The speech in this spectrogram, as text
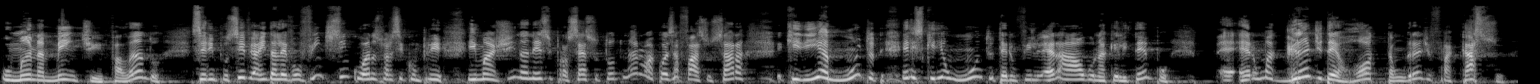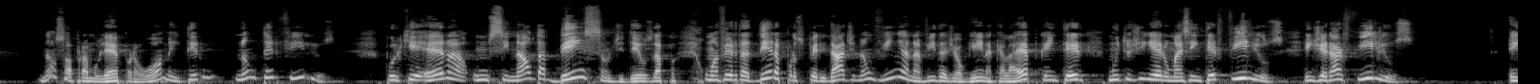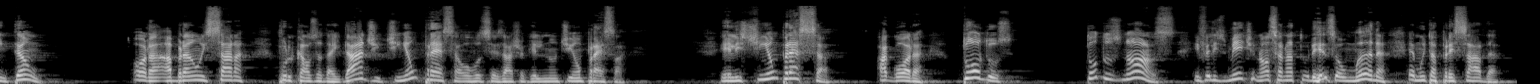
humanamente falando, ser impossível, ainda levou 25 anos para se cumprir. Imagina nesse processo todo, não era uma coisa fácil. Sara queria muito, eles queriam muito ter um filho, era algo naquele tempo, é, era uma grande derrota, um grande fracasso, não só para a mulher, para o homem, ter não ter filhos porque era um sinal da bênção de Deus. Uma verdadeira prosperidade não vinha na vida de alguém naquela época em ter muito dinheiro, mas em ter filhos, em gerar filhos. Então, ora, Abraão e Sara, por causa da idade, tinham pressa, ou vocês acham que eles não tinham pressa? Eles tinham pressa. Agora, todos, todos nós, infelizmente, nossa natureza humana é muito apressada.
